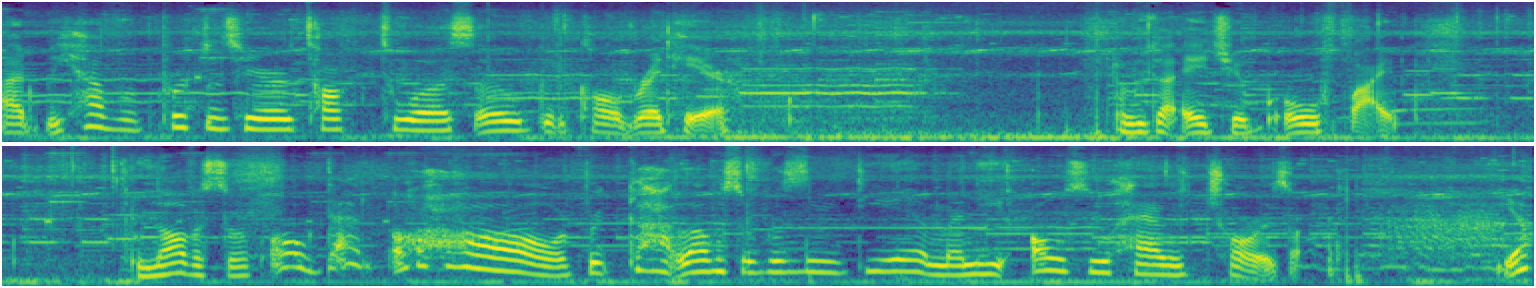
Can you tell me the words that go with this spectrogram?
and we have a person here talk to us. Oh, we're gonna call Red Hair, and we got HM05. Lava Surf. Oh, that. Oh, I forgot. Lava Surf was in DM, and he also has a Charizard. Yep,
